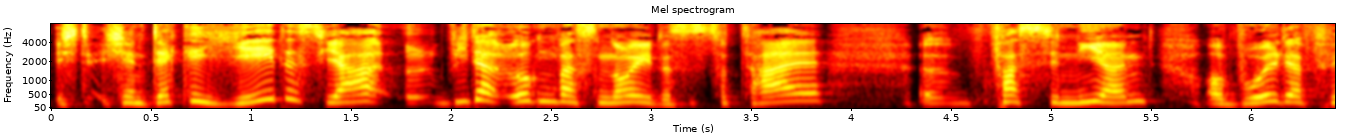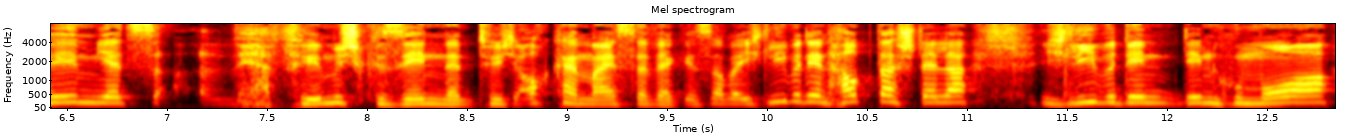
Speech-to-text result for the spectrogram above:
ich, ich entdecke jedes Jahr wieder irgendwas neu. Das ist total äh, faszinierend, obwohl der Film jetzt, äh, ja, filmisch gesehen natürlich auch kein Meisterwerk ist. Aber ich liebe den Hauptdarsteller, ich liebe den, den Humor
